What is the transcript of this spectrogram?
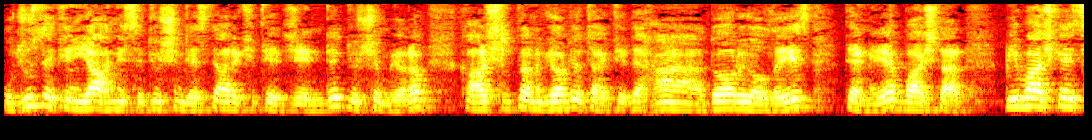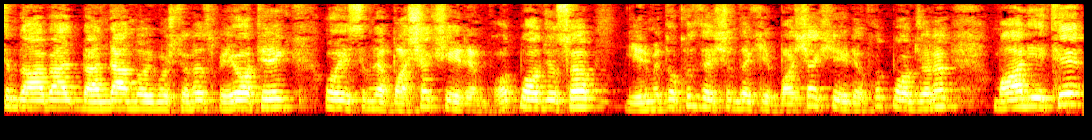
ucuz etin yahnisi düşüncesiyle hareket edeceğini de düşünmüyorum. Karşılıklarını gördüğü takdirde ha doğru yoldayız demeye başlar. Bir başka isim daha evvel benden duymuştunuz. Peyotek. O isimde Başakşehir'in futbolcusu. 29 yaşındaki Başakşehir'li futbolcunun maliyeti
